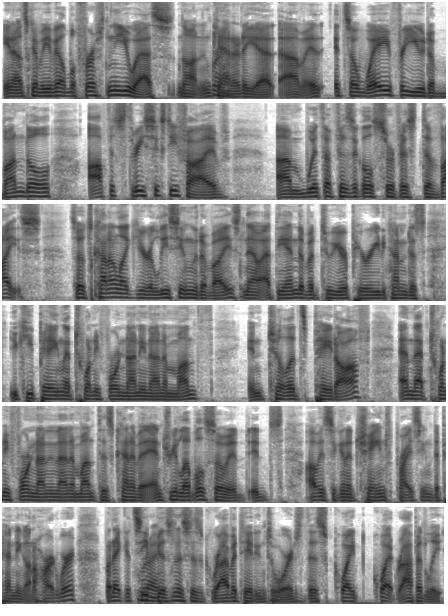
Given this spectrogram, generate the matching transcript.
you know, it's going to be available first in the U.S., not in Canada yet. Um, it, it's a way for you to bundle Office 365 um, with a physical Surface device. So it's kind of like you're leasing the device. Now, at the end of a two-year period, you kind of just you keep paying that twenty four ninety nine a month until it's paid off, and that twenty four ninety nine a month is kind of an entry level. So it, it's obviously going to change pricing depending on hardware. But I could see Right. businesses gravitating towards this quite quite rapidly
